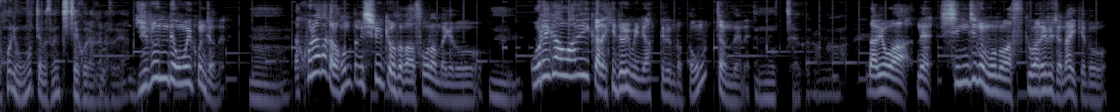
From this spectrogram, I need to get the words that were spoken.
本人思っちゃいますよね、ちっちゃい子だから、それは。自分で思い込んじゃうんだよね。うん。これはだから本当に宗教とかはそうなんだけど、うん。俺が悪いからひどい目に遭ってるんだって思っちゃうんだよね。思っちゃうからな。だから要はね、信じる者は救われるじゃないけど、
